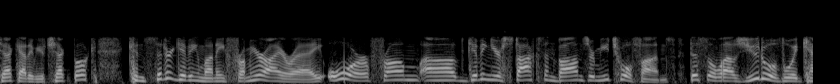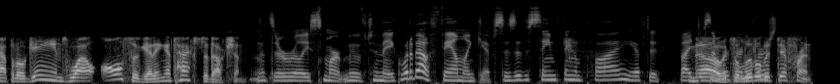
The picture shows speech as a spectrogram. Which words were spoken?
check out of your checkbook, consider giving money from your IRA or from uh, giving your stocks and bonds or mutual funds. This allows you to avoid capital gains while also getting a tax deduction. That's a really smart move to make. What about family gifts? Is it the same thing apply? You have to by no, December it's a little bit different,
